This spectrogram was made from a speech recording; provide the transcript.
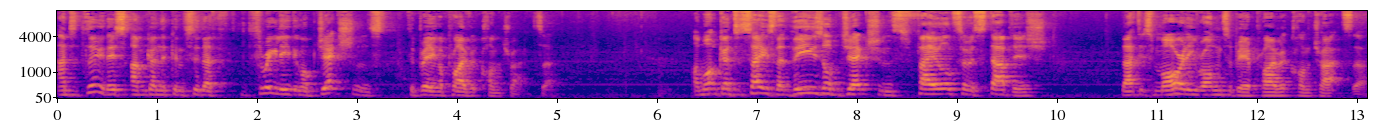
And to do this, I'm going to consider th- three leading objections to being a private contractor. And what I'm going to say is that these objections fail to establish that it's morally wrong to be a private contractor,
